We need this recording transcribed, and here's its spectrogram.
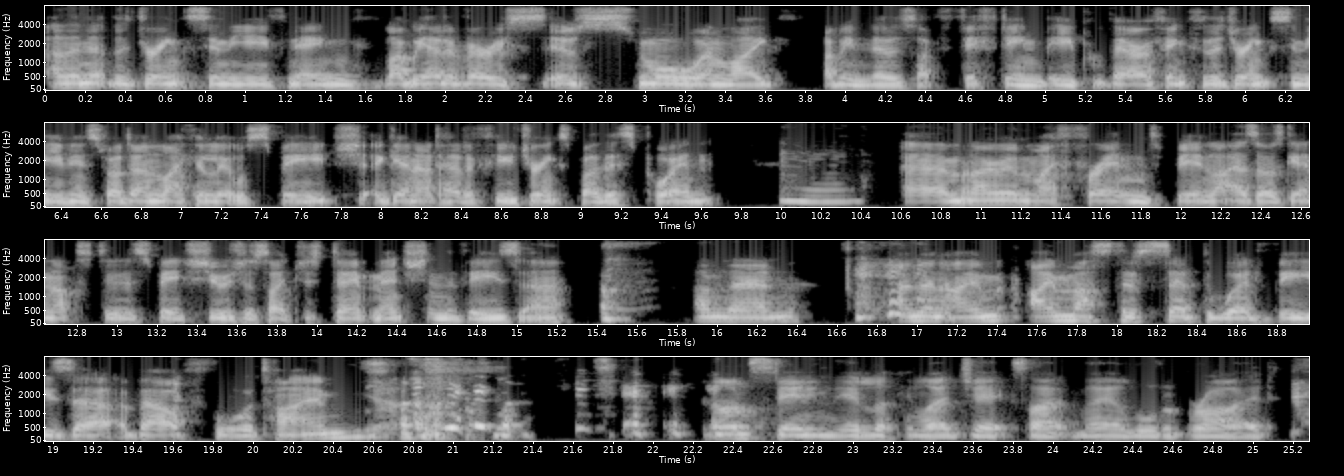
And then at the drinks in the evening, like we had a very, it was small and like, I mean, there was like 15 people there, I think, for the drinks in the evening. So I'd done like a little speech. Again, I'd had a few drinks by this point. Mm. Um, and I remember my friend being like, as I was getting up to do the speech, she was just like, just don't mention the visa. and then, and then I'm, I must have said the word visa about four times. Yeah. and I'm standing there looking like Jack's like male or bride.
